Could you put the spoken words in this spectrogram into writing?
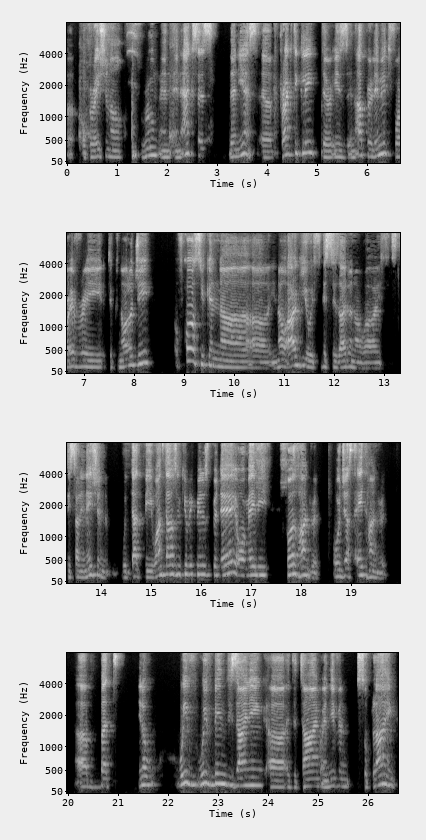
uh, operational room and, and access, then yes, uh, practically there is an upper limit for every technology. Of course, you can uh, you know argue if this is I don't know if desalination would that be 1,000 cubic meters per day or maybe 1,200 or just 800 uh, but you know, we've we've been designing uh, at the time and even supplying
